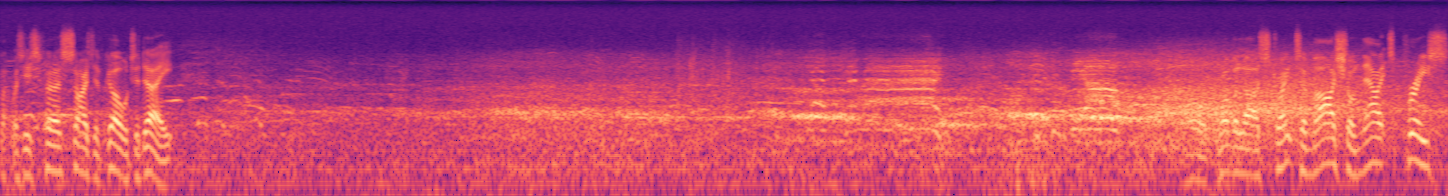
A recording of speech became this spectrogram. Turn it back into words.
That was his first sight of goal today. Oh, straight to Marshall. Now it's Preece.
